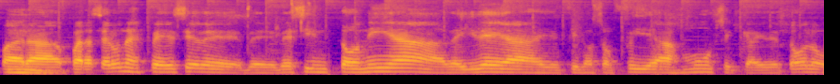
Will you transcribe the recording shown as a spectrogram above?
Para, para hacer una especie de, de- de sintonía de ideas y filosofías, música y de todo lo,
